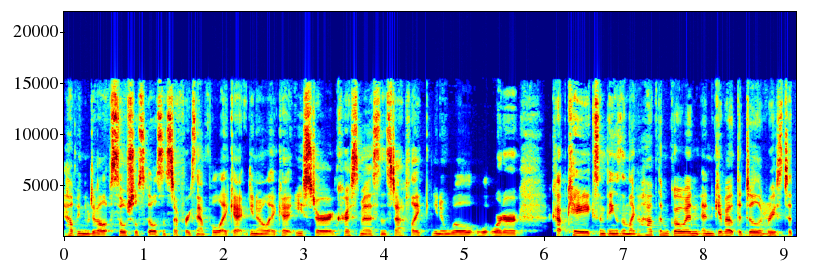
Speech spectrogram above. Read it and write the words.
helping them develop social skills and stuff for example like at you know like at easter and christmas and stuff like you know we'll we'll order cupcakes and things and like i'll have them go in and give out the deliveries mm-hmm. to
